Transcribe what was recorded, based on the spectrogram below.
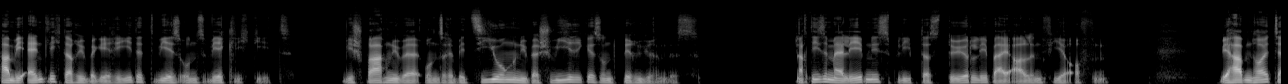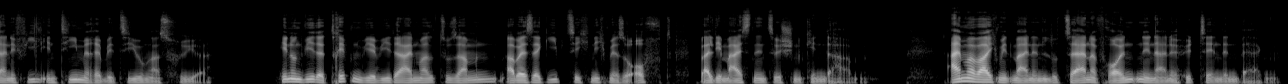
haben wir endlich darüber geredet, wie es uns wirklich geht. Wir sprachen über unsere Beziehungen, über Schwieriges und Berührendes. Nach diesem Erlebnis blieb das Dörli bei allen vier offen. Wir haben heute eine viel intimere Beziehung als früher. Hin und wieder trippen wir wieder einmal zusammen, aber es ergibt sich nicht mehr so oft, weil die meisten inzwischen Kinder haben. Einmal war ich mit meinen Luzerner Freunden in einer Hütte in den Bergen.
